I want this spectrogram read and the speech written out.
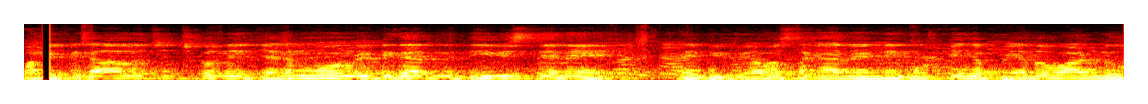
మన గట్టిగా ఆలోచించుకొని జగన్మోహన్ రెడ్డి గారిని దీవిస్తేనే రేపు ఈ వ్యవస్థ కానివ్వండి ముఖ్యంగా పేదవాళ్ళు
